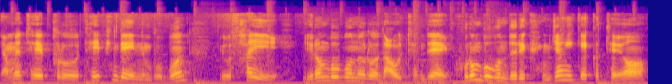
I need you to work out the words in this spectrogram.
양면 테이프로 테이핑되어 있는 부분 요 사이 이런 부분으로 나올 텐데 그런 부분들이 굉장히 깨끗해요.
